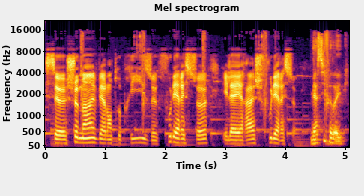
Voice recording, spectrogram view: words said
ce chemin vers l'entreprise full RSE et la RH full RSE. Merci Frédéric.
